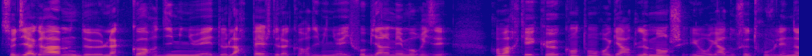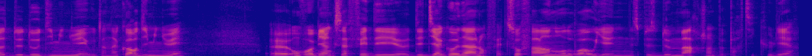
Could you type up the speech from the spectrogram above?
Ce diagramme de l'accord diminué, de l'arpège de l'accord diminué, il faut bien le mémoriser. Remarquez que quand on regarde le manche et on regarde où se trouvent les notes de Do diminué ou d'un accord diminué, euh, on voit bien que ça fait euh, des, diagonales en fait, sauf à un endroit où il y a une espèce de marche un peu particulière.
